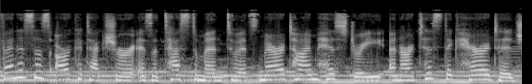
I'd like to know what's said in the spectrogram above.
Venice's architecture is a testament to its maritime history and artistic heritage.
